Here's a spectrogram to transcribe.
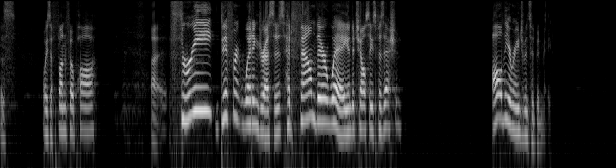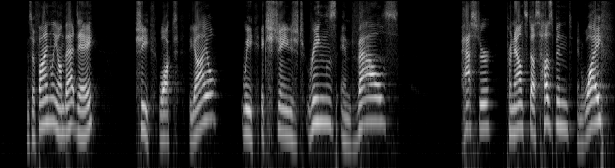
It was always a fun faux pas. Uh, three different wedding dresses had found their way into Chelsea's possession. All the arrangements had been made. And so finally, on that day, she walked the aisle. We exchanged rings and vows. Pastor pronounced us husband and wife,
